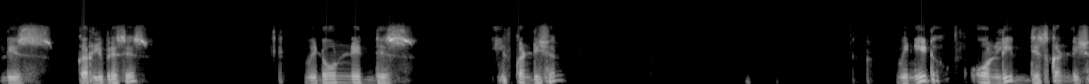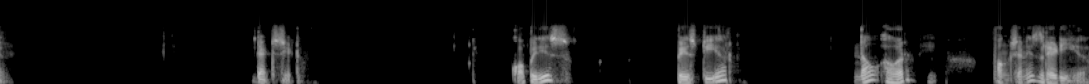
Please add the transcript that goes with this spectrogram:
these curly braces. We don't need this if condition. We need only this condition. That's it. Copy this paste here. Now our function is ready here.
